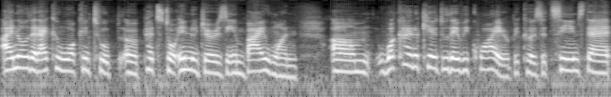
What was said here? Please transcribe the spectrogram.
I know that I can walk into a, a pet store in New Jersey and buy one. Um, what kind of care do they require? Because it seems that,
